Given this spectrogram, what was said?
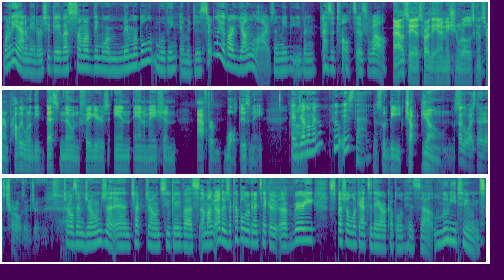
one of the animators who gave us some of the more memorable moving images, certainly of our young lives and maybe even as adults as well. I would say, as far as the animation world is concerned, probably one of the best known figures in animation after Walt Disney. And gentlemen, who is that? This would be Chuck Jones. Otherwise known as Charles M. Jones. Charles M. Jones uh, and Chuck Jones, who gave us, among others, a couple we're going to take a, a very special look at today are a couple of his uh, Looney Tunes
